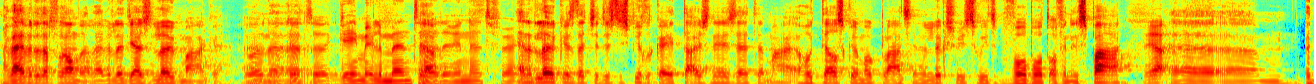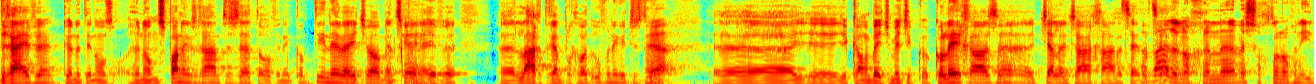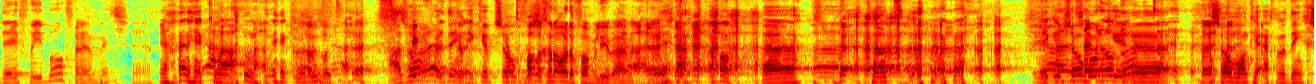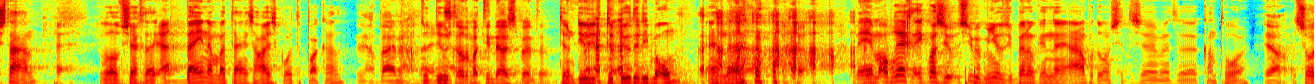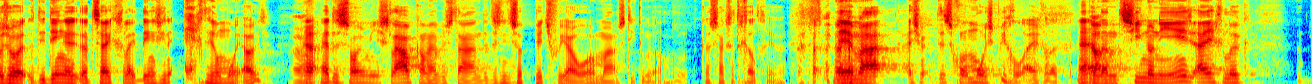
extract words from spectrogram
En wij willen dat veranderen. Wij willen het juist leuk maken. Door En, ook eh, het game-element ja. erin te verwerken. en het leuke is dat je dus die spiegel kan je thuis neerzetten, maar hotels kunnen hem ook plaatsen in een luxury suites bijvoorbeeld of in een spa. ja. Eh, ehm, bedrijven kunnen het in ons, hun ontspanningsruimte zetten of in een kantine, weet je wel. Mensen kunnen even laagdrempelig wat oefeningetjes doen. ja. Eh, je, je kan een beetje met je co- collega's eh, een challenge aangaan, et cetera. We, hadden nog een, eh, we zochten nog een idee voor je boven, Mitch. Eh, Ja, nee, ik kon doen. Nee, ik doen. Nou, goed. Ja, dat is wel een vet ding. Ik heb Ik heb zo toevallig een orderformulier bij me. ja, ik heb zo wel een keer, eh, zo een keer achter dat ding gestaan. Ik wil even zeggen dat Ja? ik bijna Martijn's highscore te pakken had. Ja, bijna. Toen Het duwde- scheelde maar 10.000 punten. Toen duwde, toen duwde hij me om. En, eh, Nee, maar oprecht, ik was su- super benieuwd. Ik ben ook in eh, Apeldoorn zitten ze met eh, kantoor. Ja. Sowieso, die dingen, dat zei ik gelijk, dingen zien er echt heel mooi uit. Ja. Ja. Hè, dus zou je hem in je slaapkamer hebben staan. Dit is niet zo'n pitch voor jou hoor, maar stiekem wel. Ik kan straks het geld geven. Nee, maar als je, het is gewoon een mooi spiegel eigenlijk. Hè? Ja. En dan zie je nog niet eens eigenlijk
